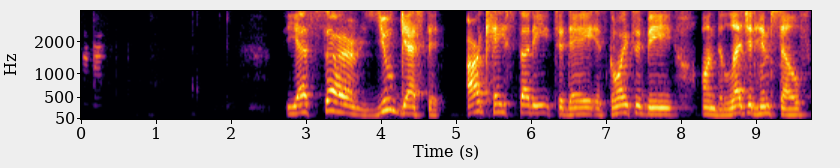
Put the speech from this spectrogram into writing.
Mm-hmm. Yes, sir. You guessed it. Our case study today is going to be on the legend himself,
